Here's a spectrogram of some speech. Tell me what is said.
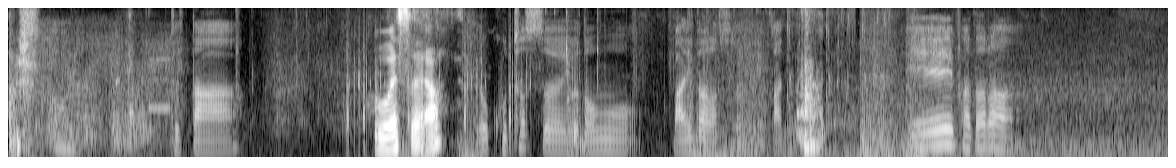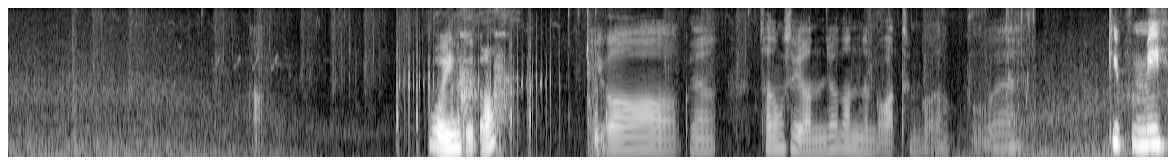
아우야. 됐다. 뭐 했어요? 이거 고쳤어요. 이거 너무 많이 달았어요. 얘 많이. 예, 받아라. 뭐인 그거? 이거 그냥 자동차 연료 넣는 거 같은 거요. 뿌에 기쁨이.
